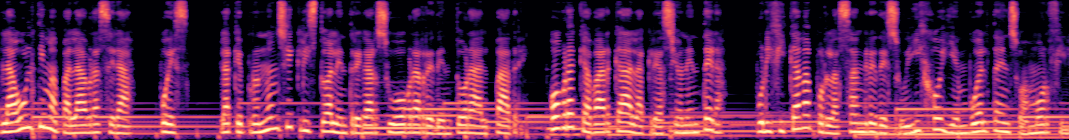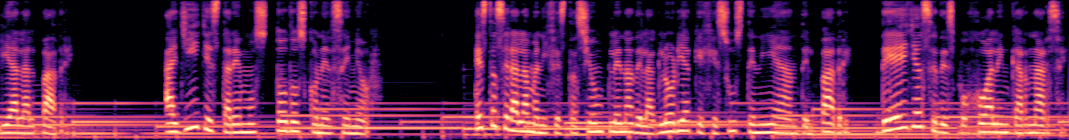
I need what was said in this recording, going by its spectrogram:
La última palabra será, pues, la que pronuncie Cristo al entregar su obra redentora al Padre, obra que abarca a la creación entera, purificada por la sangre de su Hijo y envuelta en su amor filial al Padre. Allí ya estaremos todos con el Señor. Esta será la manifestación plena de la gloria que Jesús tenía ante el Padre, de ella se despojó al encarnarse,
